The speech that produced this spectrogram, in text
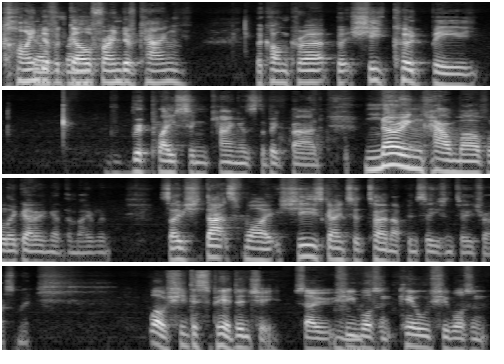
kind of a Girlfriend. girlfriend of Kang, the Conqueror, but she could be replacing Kang as the big bad, knowing how Marvel are going at the moment. So sh that's why she's going to turn up in season two. Trust me. well, she disappeared, didn't she? So she Mm. wasn't killed. She wasn't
